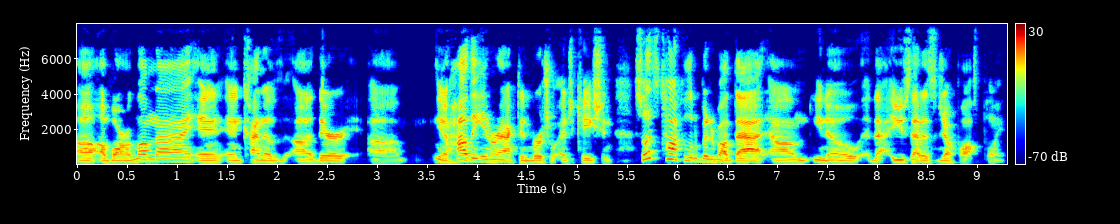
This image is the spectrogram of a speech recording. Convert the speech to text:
uh, of our alumni and and kind of uh, their um, you know how they interact in virtual education. So let's talk a little bit about that. Um, you know, that use that as a jump off point.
